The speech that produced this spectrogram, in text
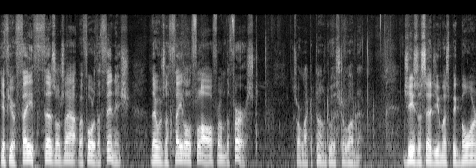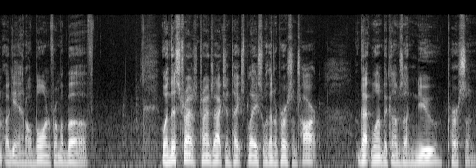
If your faith fizzles out before the finish, there was a fatal flaw from the first. Sort of like a tongue twister, wasn't it? Jesus said you must be born again or born from above. When this tra- transaction takes place within a person's heart, that one becomes a new person.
